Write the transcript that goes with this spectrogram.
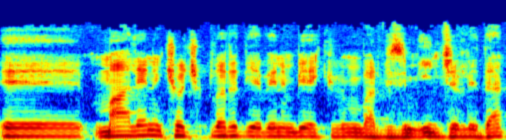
E, Mahallenin Çocukları diye benim bir ekibim var bizim İncirli'den.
